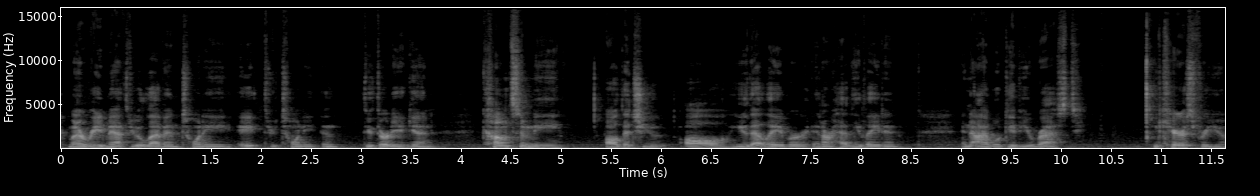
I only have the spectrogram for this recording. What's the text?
I'm going to read Matthew 11, 28 through 20 and through 30 again. Come to me, all that you all you that labor and are heavy laden, and I will give you rest. He cares for you.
